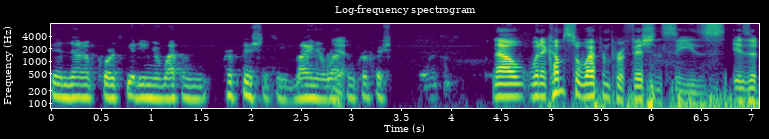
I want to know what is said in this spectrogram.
and then of course getting your weapon proficiencies, buying your weapon proficiency. Now, when it comes to weapon proficiencies, is it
